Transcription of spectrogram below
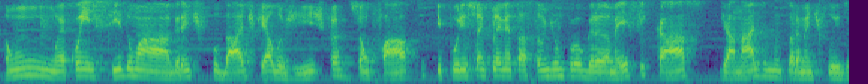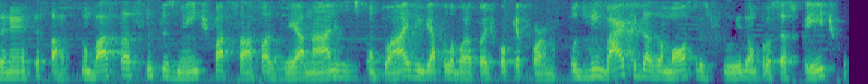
Então, é conhecido uma grande dificuldade que é a logística, isso é um fato, e por isso a implementação de um programa eficaz de análise e monitoramento de fluidos é necessário. Não basta simplesmente passar a fazer análises pontuais e enviar para o laboratório de qualquer forma. O desembarque das amostras de fluido é um processo crítico.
